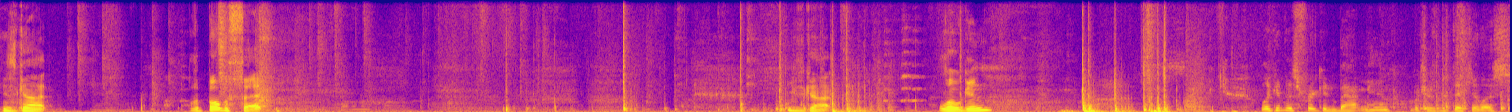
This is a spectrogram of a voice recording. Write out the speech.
He's got the Boba Fett. He's got Logan. Look at this freaking Batman, which is ridiculous.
